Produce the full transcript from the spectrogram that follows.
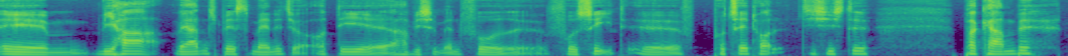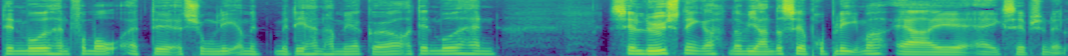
Øhm, vi har verdens bedste manager, og det øh, har vi simpelthen fået, øh, fået set øh, på tæt hold de sidste par kampe. Den måde, han formår at, øh, at jonglere med, med det, han har med at gøre, og den måde, han ser løsninger, når vi andre ser problemer, er, øh, er exceptionel.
